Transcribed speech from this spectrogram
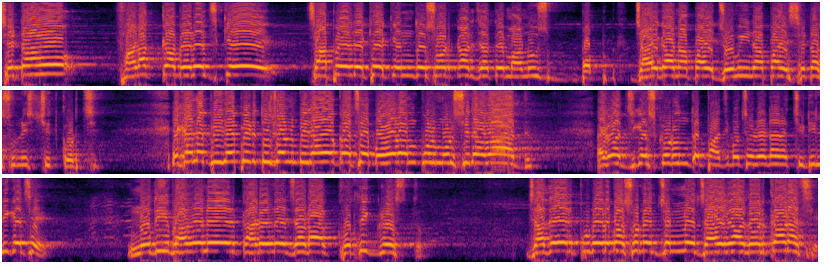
সেটাও ফারাক্কা ব্যারেজকে চাপে রেখে কেন্দ্র সরকার যাতে মানুষ জায়গা না পায়, জমি না পায়, সেটা সুনিশ্চিত করছে। এখানে বিজেপির দুজন বিধায়ক আছে, বহরমপুর মুর্শিদাবাদ। একবার জিজ্ঞেস করুন তো, পাঁচ বছর এটা চিঠি লিখেছে? নদী ভাঙনের কারণে যারা ক্ষতিগ্রস্ত, যাদের পুনর্বাসনের জন্য জায়গা দরকার আছে,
